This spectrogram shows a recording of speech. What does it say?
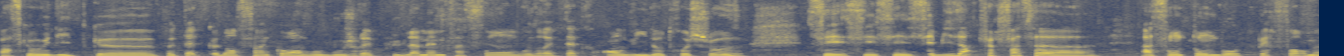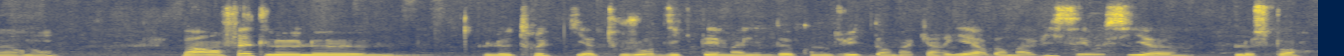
Parce que vous dites que peut-être que dans cinq ans, vous bougerez plus de la même façon, vous aurez peut-être envie d'autre chose. C'est, bizarre de faire face à, son tombeau de performeur, non? Bah, En fait, le, le truc qui a toujours dicté ma ligne de conduite dans ma carrière, dans ma vie, c'est aussi euh, le sport.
